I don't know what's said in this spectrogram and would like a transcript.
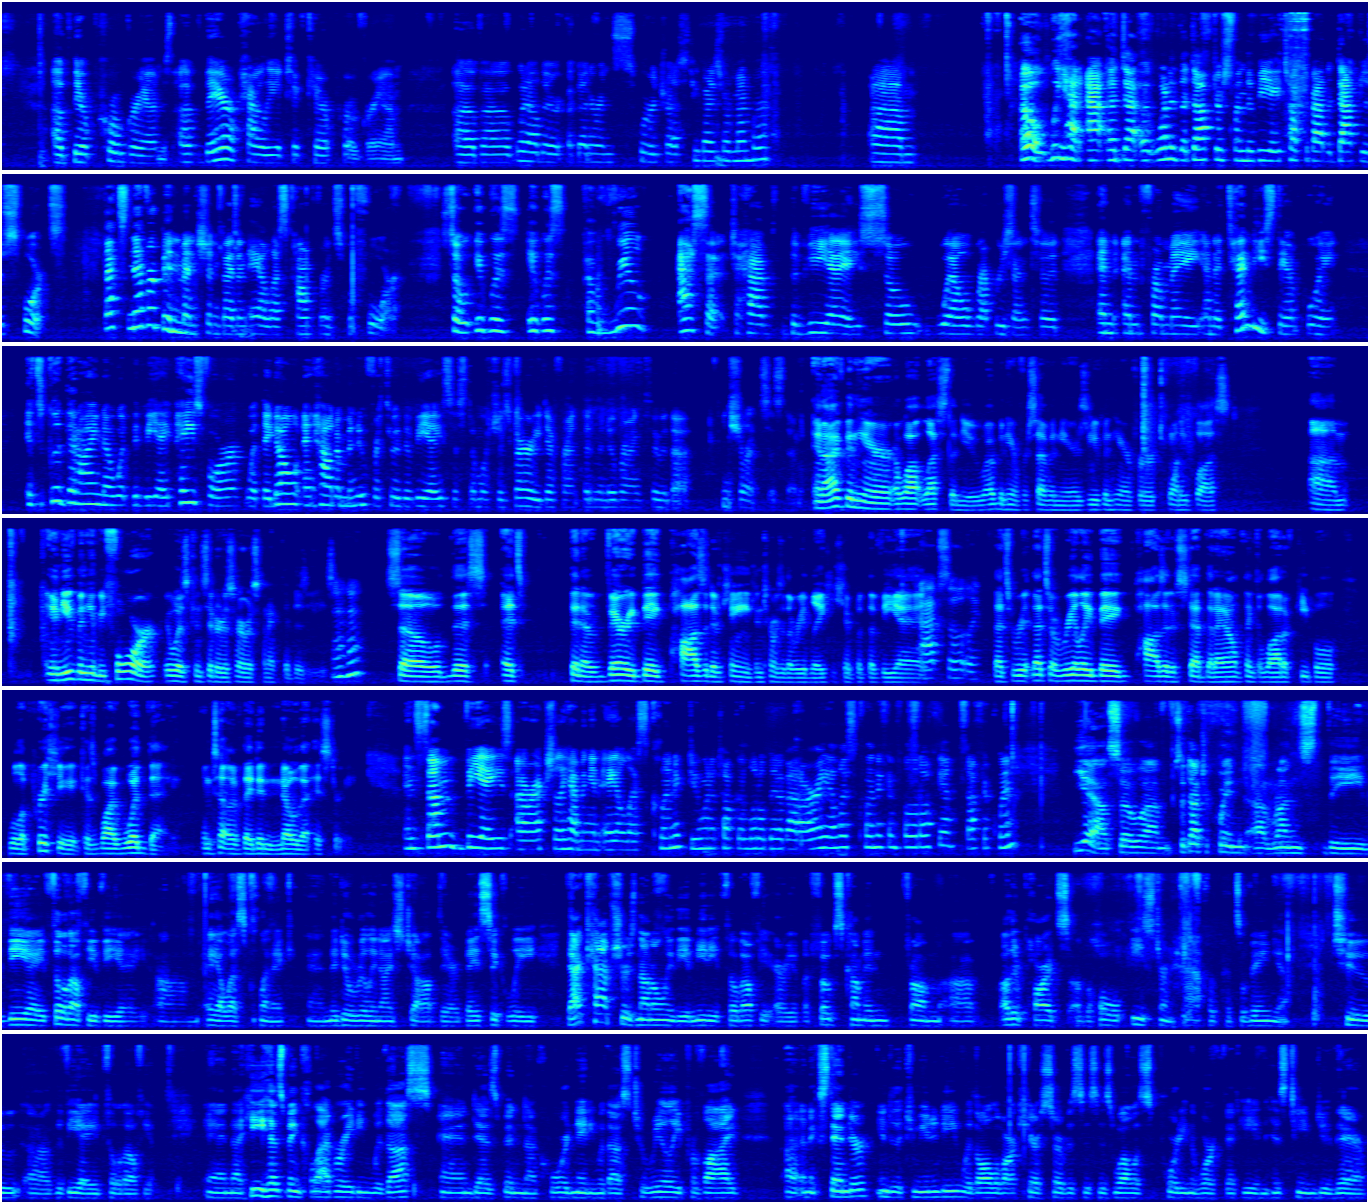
of their programs, of their palliative care program, of uh, what other veterans were addressed. Do you guys remember? Um, oh, we had a, a, do- one of the doctors from the VA talked about adaptive sports. That's never been mentioned at an ALS conference before. So it was it was a real asset to have the VA so well represented, and and from a an attendee standpoint, it's good that I know what the VA pays for, what they don't, and how to maneuver through the VA system, which is very different than maneuvering through the insurance system. And I've been here a lot less than you. I've been here for seven years. You've been here for twenty plus. Um, and you've been here before it was considered a service connected disease. hmm So this it's been a very big positive change in terms of the relationship with the VA. Absolutely. That's re- that's a really big positive step that I don't think a lot of people will appreciate because why would they until if they didn't know that history? And some VAs are actually having an ALS clinic. Do you want to talk a little bit about our ALS clinic in Philadelphia, Dr. Quinn? Yeah, so um, so Dr. Quinn uh, runs the VA Philadelphia VA um, ALS clinic, and they do a really nice job there. Basically, that captures not only the immediate Philadelphia area, but folks come in from uh, other parts of the whole eastern half of Pennsylvania to uh, the VA in Philadelphia. And uh, he has been collaborating with us and has been uh, coordinating with us to really provide uh, an extender into the community with all of our care services as well as supporting the work that he and his team do there.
